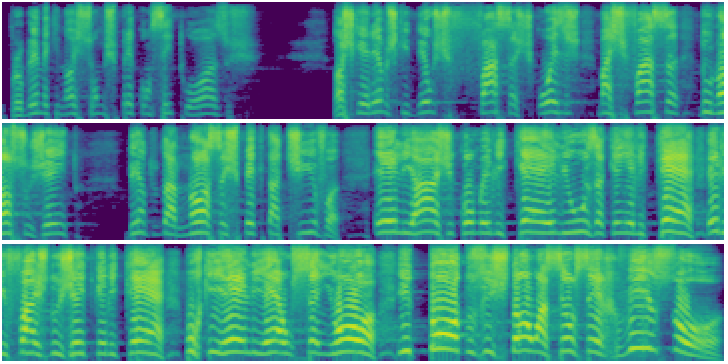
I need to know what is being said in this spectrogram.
O problema é que nós somos preconceituosos. Nós queremos que Deus faça as coisas, mas faça do nosso jeito, dentro da nossa expectativa. Ele age como ele quer, ele usa quem ele quer, ele faz do jeito que ele quer, porque ele é o Senhor e todos estão a seu serviço.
